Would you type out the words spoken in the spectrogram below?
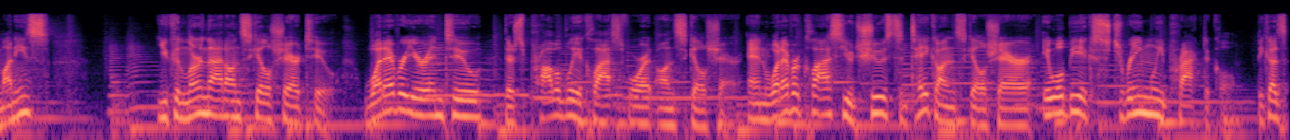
monies? You can learn that on Skillshare too. Whatever you're into, there's probably a class for it on Skillshare. And whatever class you choose to take on Skillshare, it will be extremely practical because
